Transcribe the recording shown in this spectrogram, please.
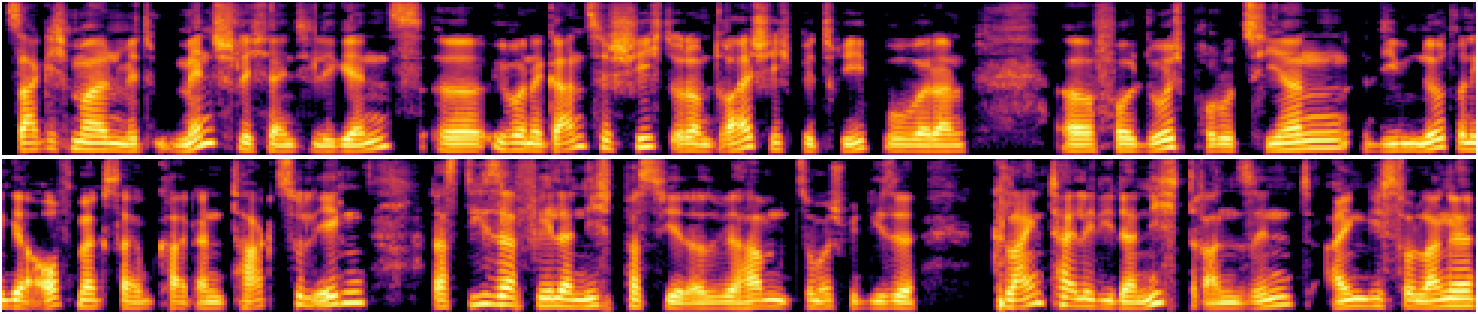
sage ich mal, mit menschlicher Intelligenz äh, über eine ganze Schicht oder im Dreischichtbetrieb, wo wir dann äh, voll durchproduzieren, die notwendige Aufmerksamkeit an den Tag zu legen, dass dieser Fehler nicht passiert. Also wir haben zum Beispiel diese Kleinteile, die da nicht dran sind, eigentlich so lange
